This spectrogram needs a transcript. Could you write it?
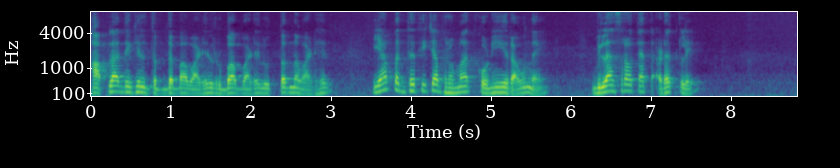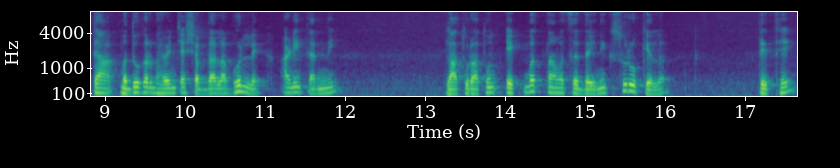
आपला देखील दबदबा वाढेल रुबाब वाढेल उत्पन्न वाढेल. या पद्धतीच्या भ्रमात कोणीही राहू नये. विलासराव त्यात अडकले. त्या मधुकर भावेंच्या शब्दाला भुलले आणि त्यांनी लातुरातून एकमत नावाचं दैनिक सुरू केलं. तेथे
